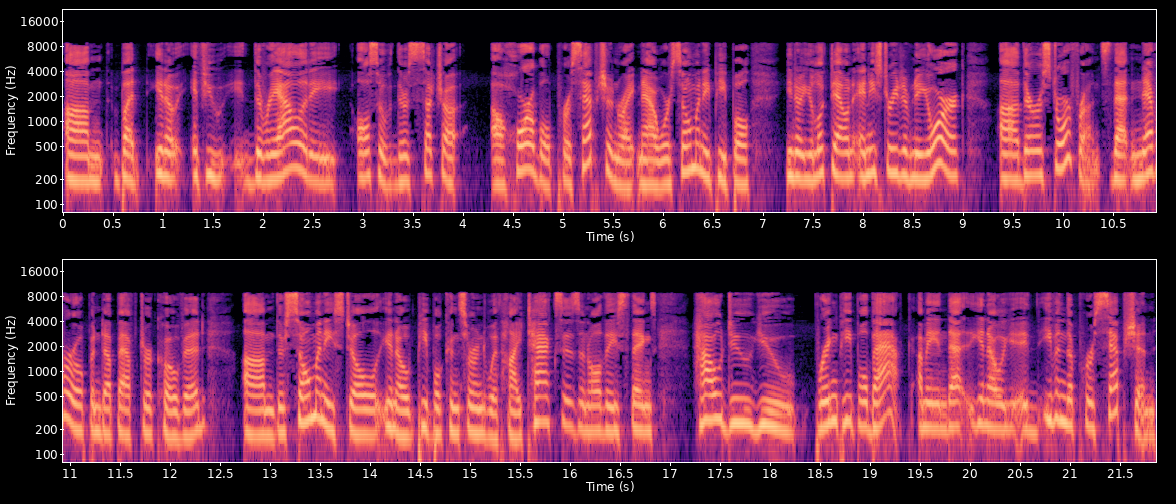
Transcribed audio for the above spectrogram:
Um, but you know, if you the reality also, there's such a a horrible perception right now where so many people, you know, you look down any street of New York, uh, there are storefronts that never opened up after COVID. Um, there's so many still, you know, people concerned with high taxes and all these things. How do you bring people back? I mean, that, you know, even the perception,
